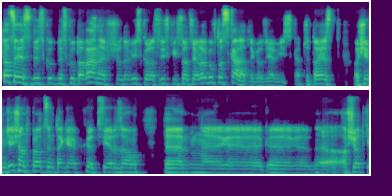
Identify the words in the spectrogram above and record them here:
To, co jest dysku, dyskutowane w środowisku rosyjskich socjologów, to skala tego zjawiska. Czy to jest 80%, tak jak twierdzą te e, e, e, ośrodki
